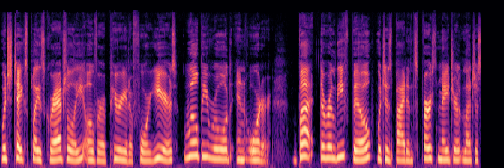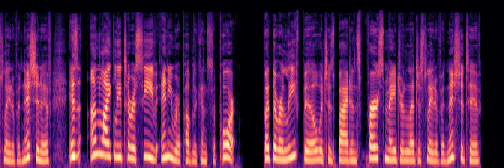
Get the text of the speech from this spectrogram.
which takes place gradually over a period of four years, will be ruled in order. But the relief bill, which is Biden's first major legislative initiative, is unlikely to receive any Republican support. But the relief bill, which is Biden's first major legislative initiative,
